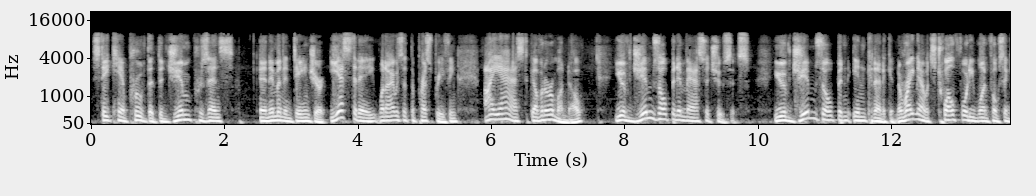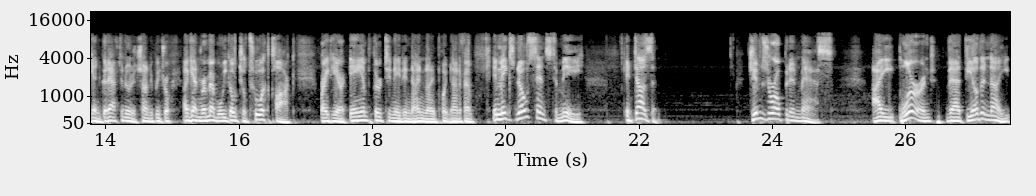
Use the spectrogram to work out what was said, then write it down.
State can't prove that the gym presents an imminent danger. Yesterday, when I was at the press briefing, I asked Governor Raimondo, "You have gyms open in Massachusetts." You have gyms open in Connecticut. Now, right now, it's 1241, folks. Again, good afternoon. It's Sean DePetro. Again, remember, we go till 2 o'clock right here, AM 1380, 99.9 FM. It makes no sense to me. It doesn't. Gyms are open in Mass. I learned that the other night,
